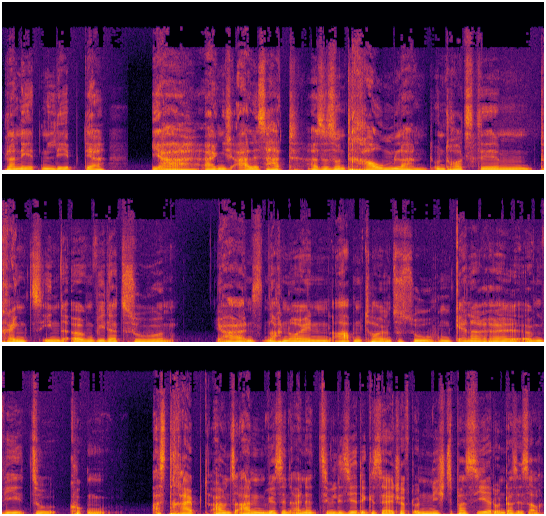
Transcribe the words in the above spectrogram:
Planeten lebt, der ja eigentlich alles hat. Also so ein Traumland. Und trotzdem drängt es ihn irgendwie dazu, ja, nach neuen Abenteuern zu suchen, generell irgendwie zu gucken, was treibt uns an. Wir sind eine zivilisierte Gesellschaft und nichts passiert. Und das ist auch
